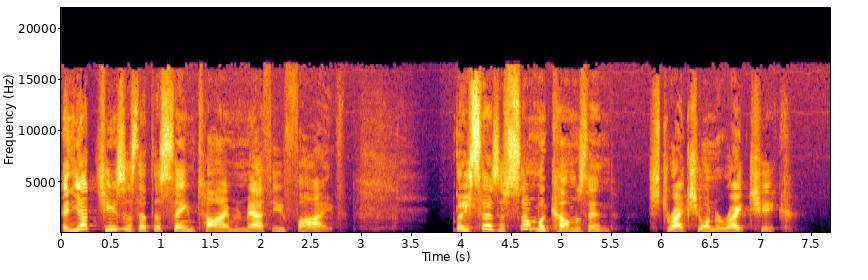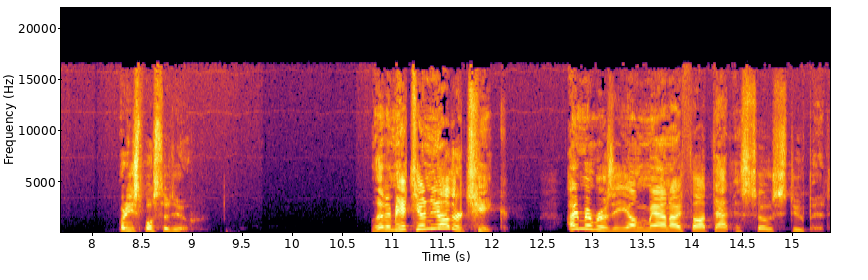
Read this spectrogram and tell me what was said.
And yet, Jesus at the same time in Matthew 5. But he says if someone comes and strikes you on the right cheek, What are you supposed to do? Let him hit you on the other cheek. I remember as a young man, I thought, that is so stupid.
